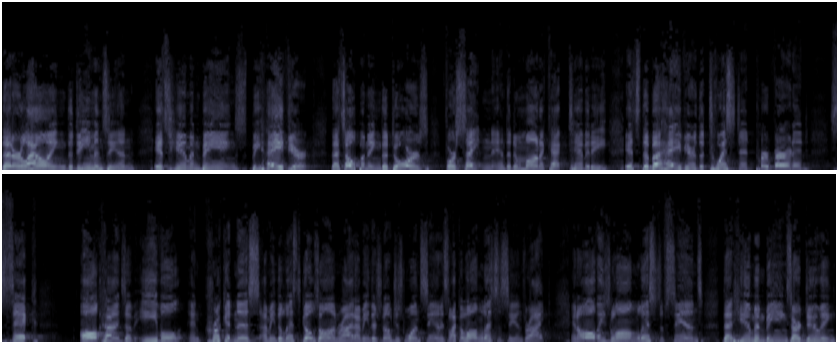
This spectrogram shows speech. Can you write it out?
that are allowing the demons in, it's human beings' behavior that's opening the doors for Satan and the demonic activity. It's the behavior, the twisted, perverted, sick, all kinds of evil and crookedness. I mean, the list goes on, right? I mean, there's no just one sin. It's like a long list of sins, right? And all these long lists of sins that human beings are doing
